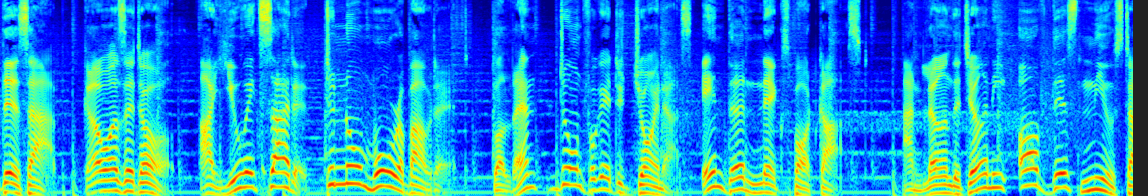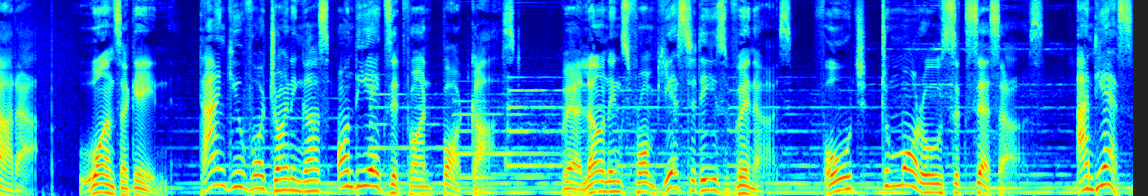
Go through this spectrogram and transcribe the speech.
this app covers it all. Are you excited to know more about it? Well, then, don't forget to join us in the next podcast and learn the journey of this new startup. Once again, thank you for joining us on the Exit Fund podcast, where learnings from yesterday's winners forge tomorrow's successors. And yes,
